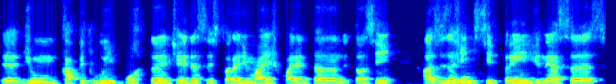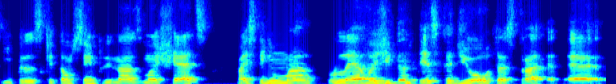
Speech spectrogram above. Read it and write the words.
é, de um capítulo importante aí dessa história de mais de 40 anos. Então, assim, às vezes a gente se prende nessas empresas que estão sempre nas manchetes, mas tem uma leva gigantesca de outras, é,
